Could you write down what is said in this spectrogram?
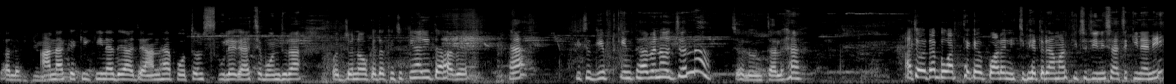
চলো আনাকে কি কিনে দেওয়া যায়? আনা প্রথম স্কুলে গেছে, বন্ধুরা, ওর জন্য ওকে তো কিছু কিনে দিতে হবে। হ্যাঁ কিছু গিফট কিনতে হবে না ওর জন্য? চলুন তাহলে হ্যাঁ। আচ্ছা ওটা বর থেকে পরে নিচ্ছি, ভেতরে আমার কিছু জিনিস আছে, কিনে নিই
